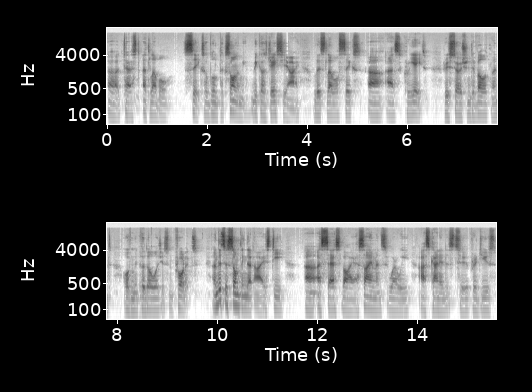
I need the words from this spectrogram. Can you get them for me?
uh, test at level 6 of Bloom taxonomy because JCI lists level 6 uh, as create research and development of methodologies and products. And this is something that IAST uh, assess via assignments where we ask candidates to produce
